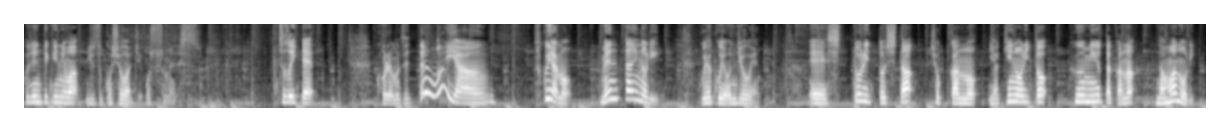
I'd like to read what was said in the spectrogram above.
個人的には柚子胡椒味おすすめです。続いてこれも絶対うまいやん。福屋の明太海苔540円、えーしっとりとした食感の焼き海苔と風味豊かな生海苔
